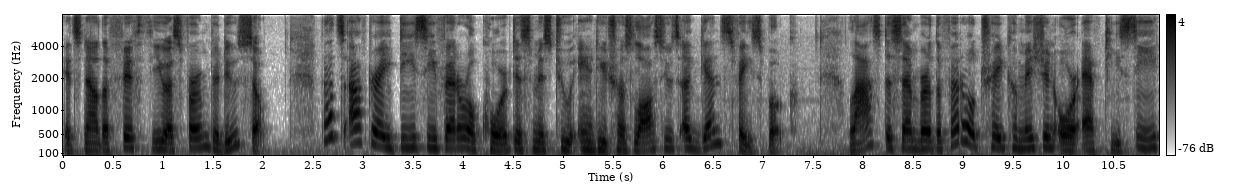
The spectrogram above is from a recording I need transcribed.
It's now the fifth U.S. firm to do so. That's after a D.C. federal court dismissed two antitrust lawsuits against Facebook. Last December, the Federal Trade Commission, or FTC,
